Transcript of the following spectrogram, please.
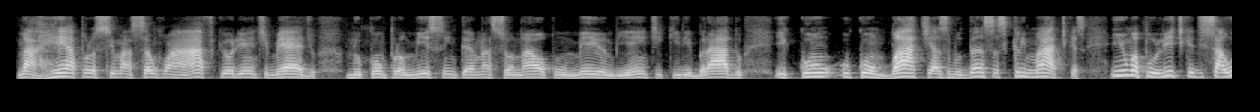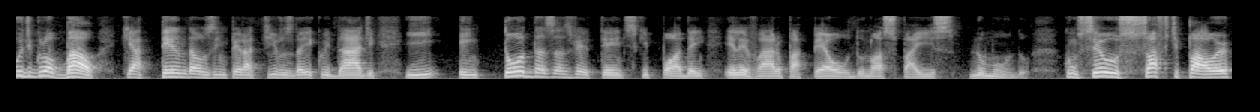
na reaproximação com a África e Oriente Médio, no compromisso internacional com o meio ambiente equilibrado e com o combate às mudanças climáticas, em uma política de saúde global que atenda aos imperativos da equidade e em todas as vertentes que podem elevar o papel do nosso país no mundo. Com seu soft power,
